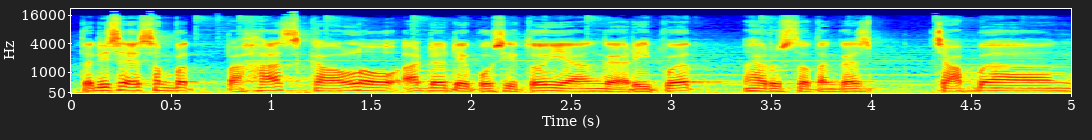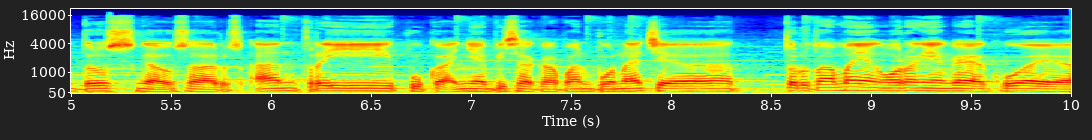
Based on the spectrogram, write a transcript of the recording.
Tadi saya sempat bahas kalau ada deposito yang nggak ribet, harus datang ke cabang, terus nggak usah harus antri, bukanya bisa kapan pun aja. Terutama yang orang yang kayak gua ya,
